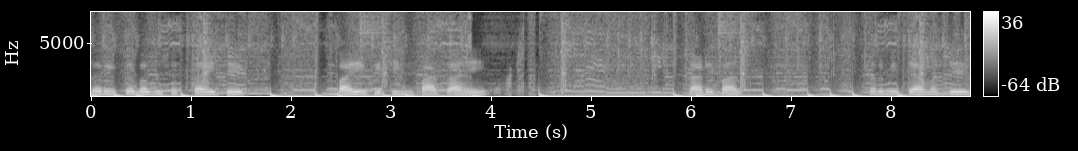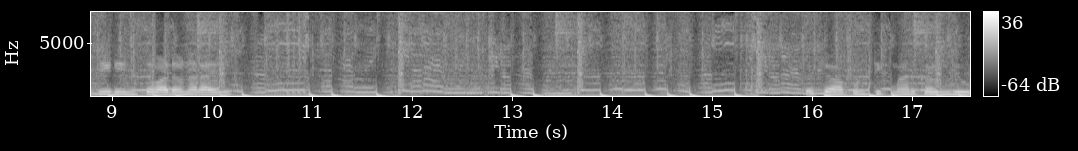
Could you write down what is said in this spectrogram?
तर इथं बघू शकता इथे बाई फिटिंग पाच आहे. साडेपाच. तर मी त्यामध्ये दीड इंच वाढवणार आहे. त्याच्यावर आपण टिक मार करून घेऊ.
